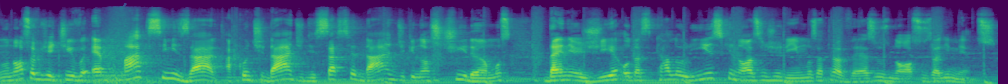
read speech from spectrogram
o nosso objetivo é maximizar a quantidade de saciedade que nós tiramos da energia ou das calorias que nós ingerimos através dos nossos alimentos.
